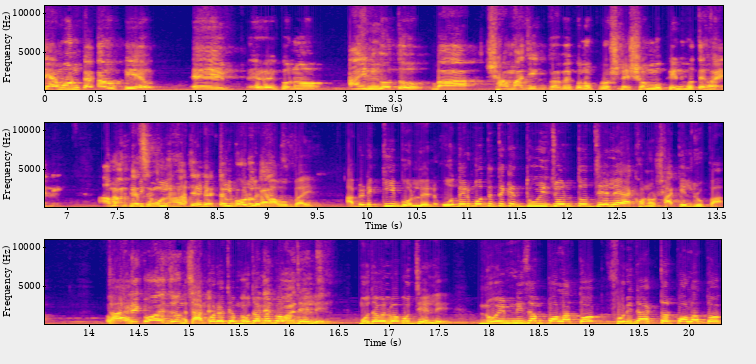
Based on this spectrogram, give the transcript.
তেমন কাউকেও কোনো আইনগত বা সামাজিক ভাবে কোনো প্রশ্নের সম্মুখীন হতে হয়নি। আমার কাছে মনে হয় যে এটা একটা কি বড়। মাহবুব ভাই? আপনি এটা কি বললেন? ওদের মধ্যে থেকে দুইজন তো জেলে এখনও শাকিল রূপা। তাই? তারপরে হচ্ছে মোজাম্মেল বাবু জেলে। ছিলেন? মোজামেল বাবু জেলে। নইম নিজাম পলাতক, ফরিদা আক্তার পলাতক,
